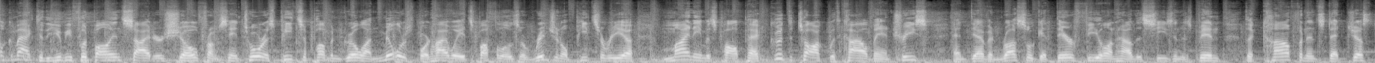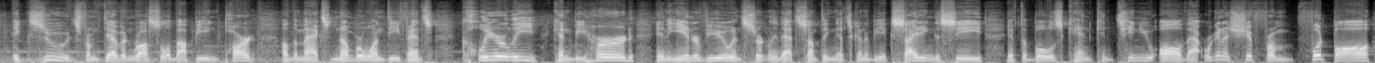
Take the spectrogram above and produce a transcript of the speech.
Welcome back to the UB Football Insider Show from Santora's Pizza Pub and Grill on Millersport Highway. It's Buffalo's original pizzeria. My name is Paul Peck. Good to talk with Kyle Vantrease and Devin Russell, get their feel on how this season has been. The confidence that just exudes from Devin Russell about being part of the MAC's number one defense clearly can be heard in the interview, and certainly that's something that's going to be exciting to see if the Bulls can continue all that. We're going to shift from football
